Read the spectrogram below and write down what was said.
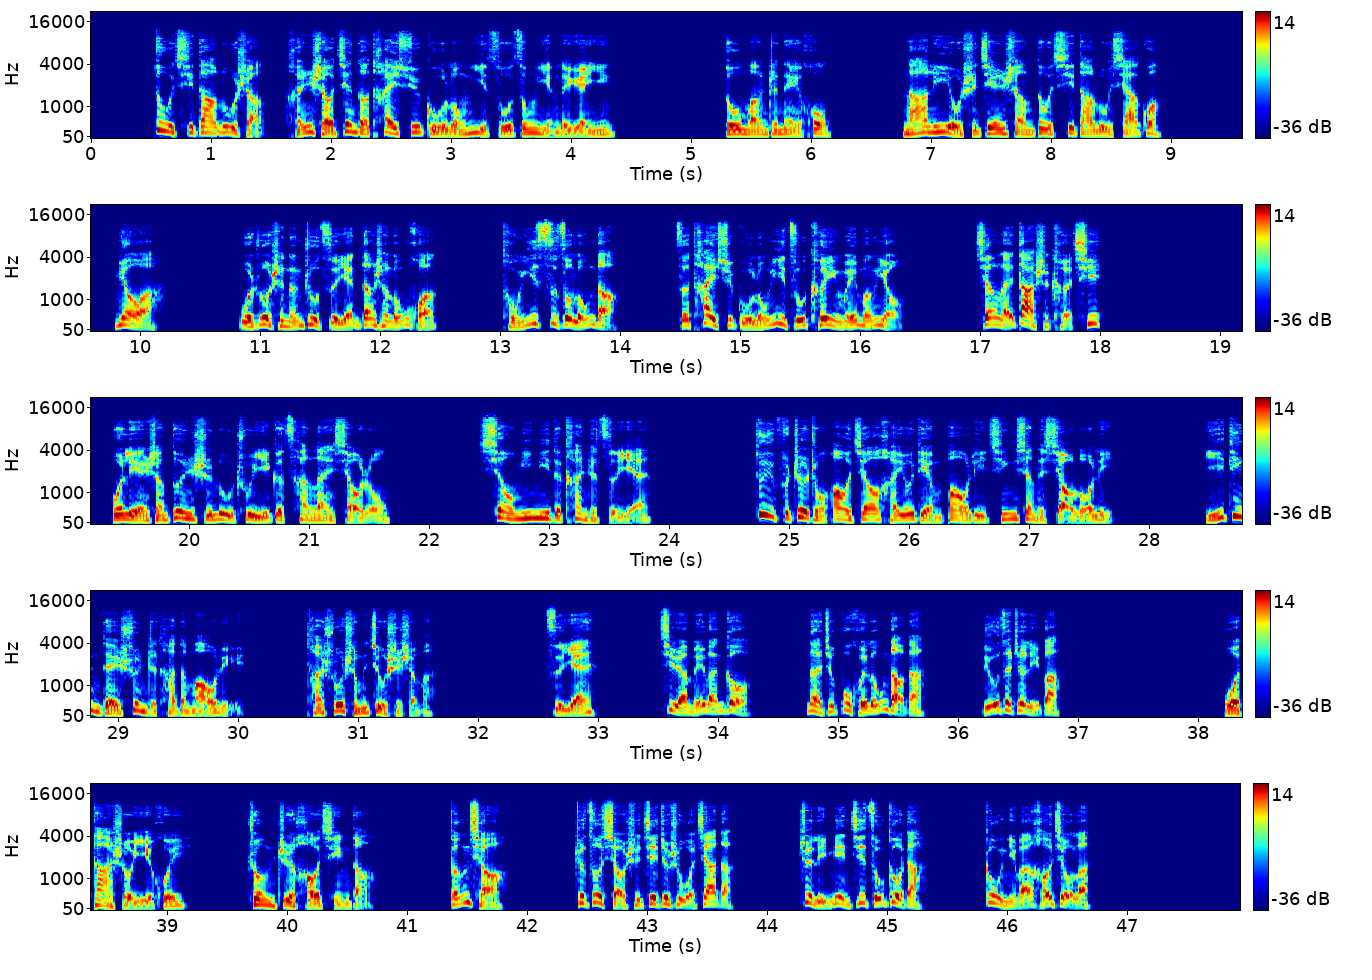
斗气大陆上很少见到太虚古龙一族踪影的原因。都忙着内讧，哪里有时间上斗气大陆瞎逛？妙啊！我若是能助紫妍当上龙皇，统一四座龙岛，则太虚古龙一族可引为盟友，将来大事可期。我脸上顿时露出一个灿烂笑容，笑眯眯的看着紫妍。对付这种傲娇还有点暴力倾向的小萝莉，一定得顺着她的毛捋，她说什么就是什么。紫妍，既然没玩够，那就不回龙岛的，留在这里吧。我大手一挥，壮志豪情道：“刚巧，这座小世界就是我家的，这里面积足够大，够你玩好久了。”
